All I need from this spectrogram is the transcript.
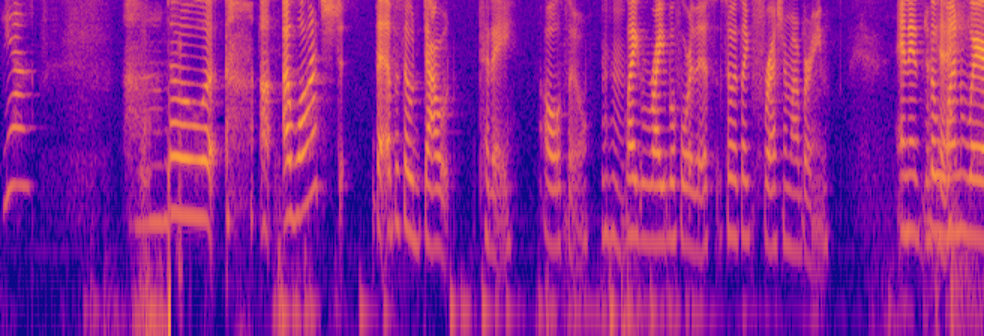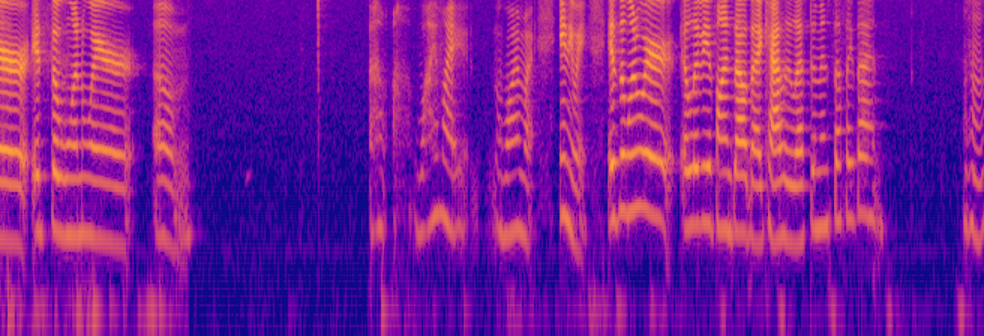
Yeah. Um, so, uh, I watched the episode Doubt today, also, Mm-hmm. like right before this, so it's like fresh in my brain, and it's the Okay. one where it's the one where um. Why am I? Why am I? Anyway, it's the one where Olivia finds out that Kathy left him and stuff like that. Mm-hmm.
